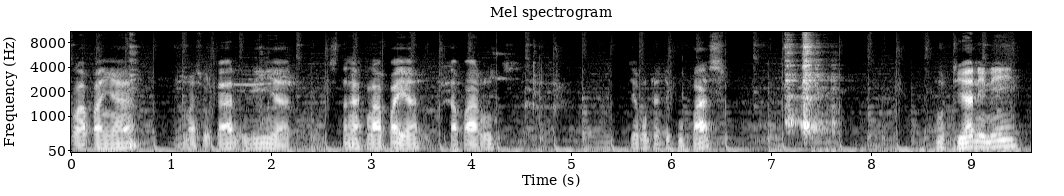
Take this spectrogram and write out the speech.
kelapanya masukkan. Ini ya setengah kelapa ya kita parut. Yang udah dikupas. Kemudian ini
